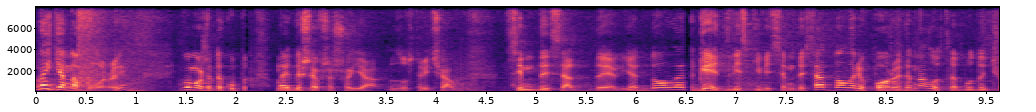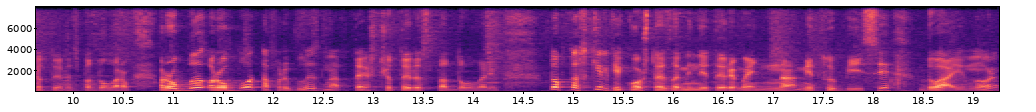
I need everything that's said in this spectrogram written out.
Ну, є набори. Ви можете купити найдешевше, що я зустрічав, 79 доларів. Гейт 280 доларів. По оригіналу це буде 400 доларів. Роби, робота приблизно теж 400 доларів. Тобто, скільки коштує замінити ремень на Mitsubishi 2.0?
